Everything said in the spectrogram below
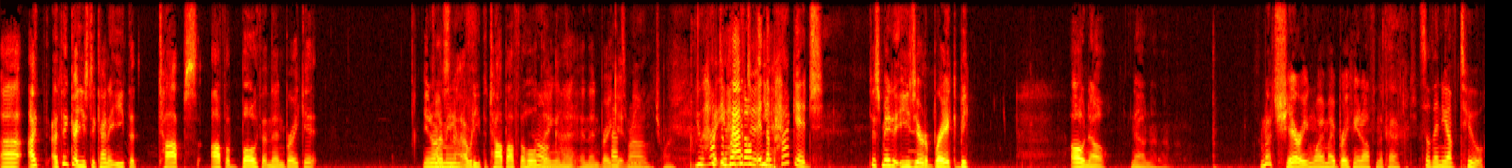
Uh, I I think I used to kind of eat the tops off of both and then break it. You know Close what I mean? enough. I would eat the top off the whole Oh, thing and then and then break That's it and wrong. eat each one. You have But to you break have it off to- in the package. Just made it easier to break. Be- oh no, no, no, no! I'm not sharing. Why am I breaking it off in the package? So then you have two.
